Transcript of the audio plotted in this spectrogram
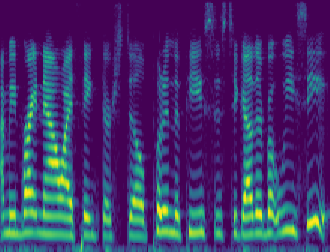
I mean, right now I think they're still putting the pieces together, but we see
